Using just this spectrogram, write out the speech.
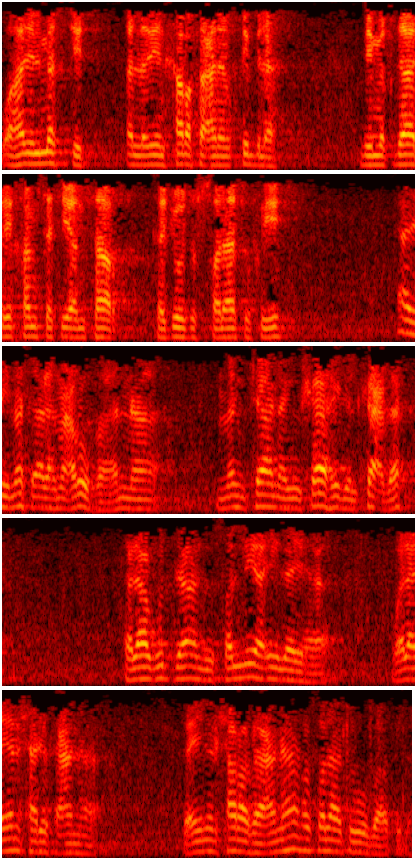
وهل المسجد الذي انحرف عن القبلة بمقدار خمسة أمتار تجوز الصلاة فيه؟ هذه مسألة معروفة أن من كان يشاهد الكعبة فلا بد أن يصلي إليها ولا ينحرف عنها فإن انحرف عنها فصلاته باطلة.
